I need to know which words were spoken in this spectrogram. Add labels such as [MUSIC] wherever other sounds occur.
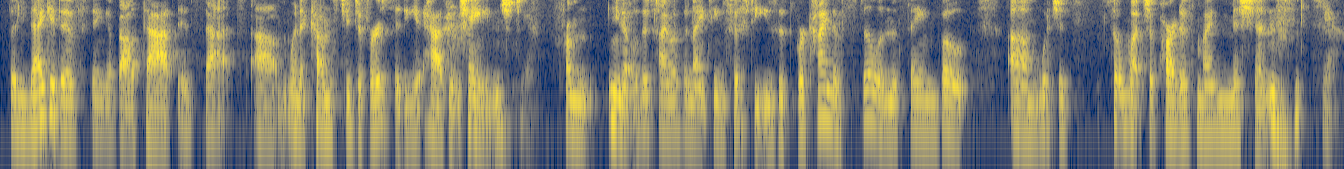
The negative thing about that is that um, when it comes to diversity, it hasn't changed Yeah. from you know the time of the 1950s. It, we're kind of still in the same boat, um, which is so much a part of my mission. [LAUGHS] Yeah.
